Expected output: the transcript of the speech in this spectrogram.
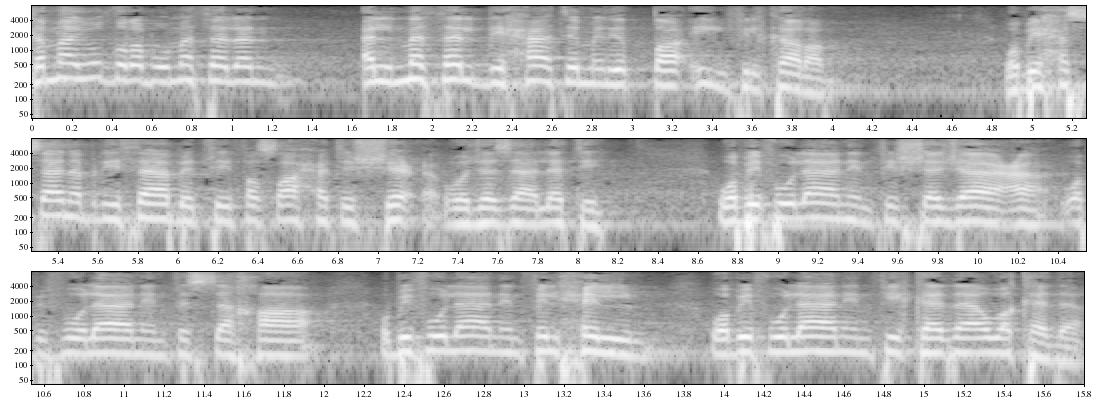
كما يضرب مثلا المثل بحاتم الطائي في الكرم وبحسان بن ثابت في فصاحة الشعر وجزالته وبفلان في الشجاعة وبفلان في السخاء وبفلان في الحلم وبفلان في كذا وكذا.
